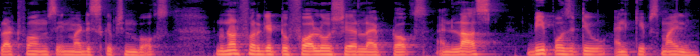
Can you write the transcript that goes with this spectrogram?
platforms in my description box. Do not forget to follow, share life talks, and last, be positive and keep smiling.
